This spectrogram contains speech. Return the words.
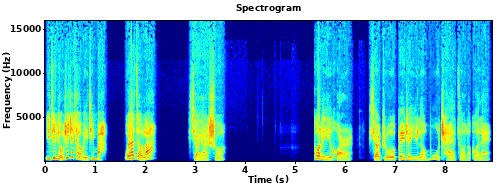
你就留着这条围巾吧。我要走啦。”小鸭说。过了一会儿，小猪背着一篓木柴走了过来。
